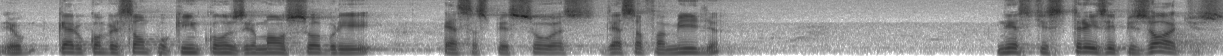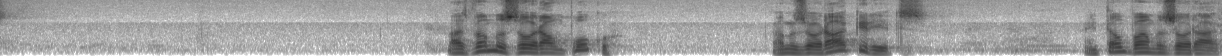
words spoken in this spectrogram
Eu quero conversar um pouquinho com os irmãos sobre essas pessoas dessa família nestes três episódios. Mas vamos orar um pouco? Vamos orar, queridos? Então vamos orar.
